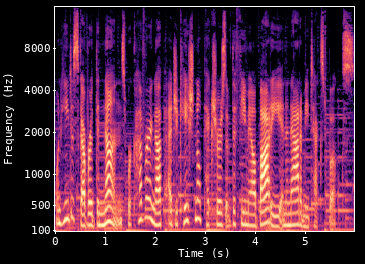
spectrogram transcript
when he discovered the nuns were covering up educational pictures of the female body in anatomy textbooks.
